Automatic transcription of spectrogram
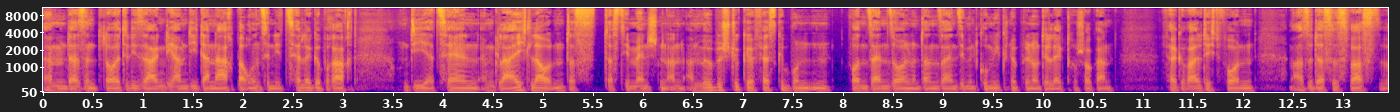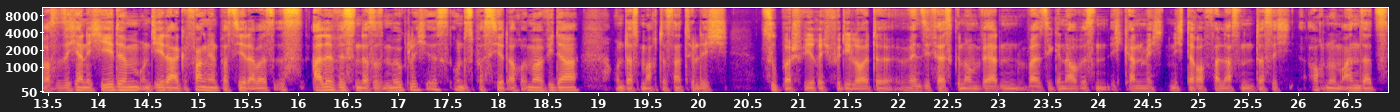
Ähm, da sind Leute, die sagen, die haben die danach bei uns in die Zelle gebracht und die erzählen gleichlautend, dass, dass die Menschen an, an Möbelstücke festgebunden worden sein sollen und dann seien sie mit Gummiknüppeln und Elektroschockern vergewaltigt worden. Also das ist was, was sicher nicht jedem und jeder Gefangenen passiert, aber es ist, alle wissen, dass es möglich ist und es passiert auch immer wieder und das macht es natürlich super schwierig für die Leute, wenn sie festgenommen werden, weil sie genau wissen, ich kann mich nicht darauf verlassen, dass ich auch nur im Ansatz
